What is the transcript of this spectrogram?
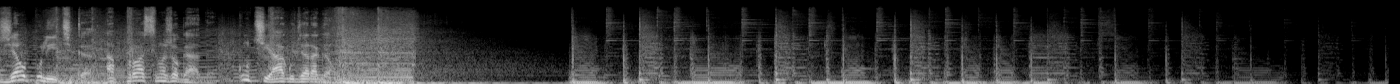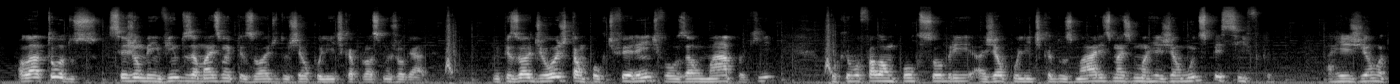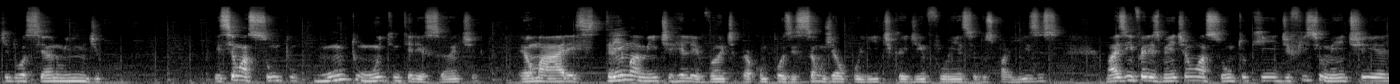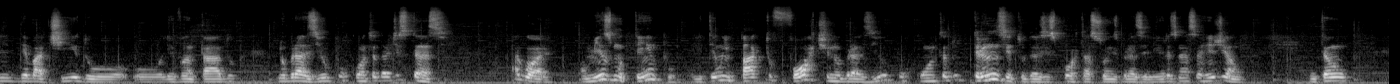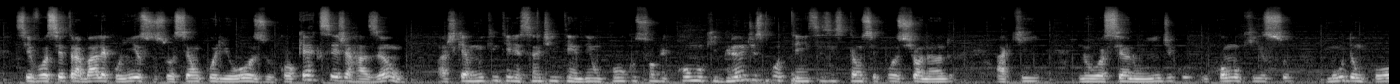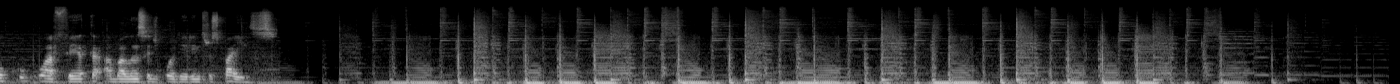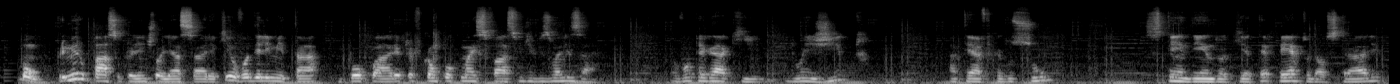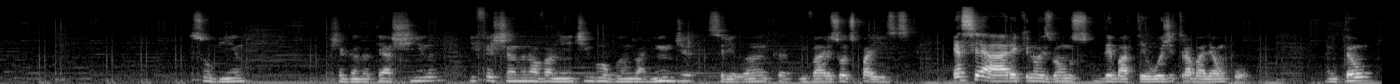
Geopolítica, a próxima jogada, com Tiago de Aragão. Olá a todos, sejam bem-vindos a mais um episódio do Geopolítica Próxima Jogada. O episódio de hoje está um pouco diferente, vou usar um mapa aqui, porque eu vou falar um pouco sobre a geopolítica dos mares, mas numa região muito específica, a região aqui do Oceano Índico. Esse é um assunto muito, muito interessante, é uma área extremamente relevante para a composição geopolítica e de influência dos países, mas infelizmente é um assunto que dificilmente é debatido ou, levantado no Brasil por conta da distância. Agora, ao mesmo tempo, ele tem um impacto forte no Brasil por conta do trânsito das exportações brasileiras nessa região. Então, se você trabalha com isso, se você é um curioso, qualquer que seja a razão, acho que é muito interessante entender um pouco sobre como que grandes potências estão se posicionando aqui no Oceano Índico e como que isso muda um pouco ou afeta a balança de poder entre os países. Bom, primeiro passo para a gente olhar essa área aqui, eu vou delimitar um pouco a área para ficar um pouco mais fácil de visualizar. Eu vou pegar aqui do Egito até a África do Sul, estendendo aqui até perto da Austrália, subindo, chegando até a China e fechando novamente, englobando a Índia, Sri Lanka e vários outros países. Essa é a área que nós vamos debater hoje e trabalhar um pouco. Então,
